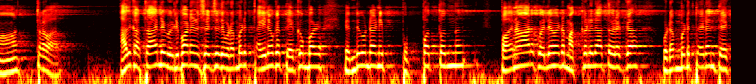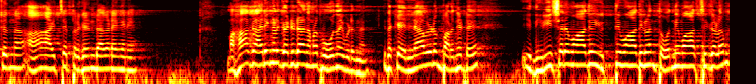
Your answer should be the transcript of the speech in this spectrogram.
മാത്രമാണ്. അത് കർത്താവിന്റെ വെളിപാടനുസരിച്ച് ഇത് ഉടമ്പടി തൈലമൊക്കെ തേക്കുമ്പോൾ എന്തുകൊണ്ടാണ് ഈ മുപ്പത്തൊന്ന് പതിനാറ് കൊല്ലമായിട്ട് മക്കളില്ലാത്തവരൊക്കെ ഉടമ്പടി തൈലം തേക്കുന്ന ആ ആഴ്ച പ്രഗ്നന്റ് ആകണേ എങ്ങനെയാണ് മഹാകാര്യങ്ങൾ കേട്ടിട്ടാണ് നമ്മൾ പോകുന്നത് ഇവിടുന്ന്. ഇതൊക്കെ എല്ലാവരോടും പറഞ്ഞിട്ട് ഈ നിരീശ്വരവാദി യുക്തിവാദികളും തോന്നിവാസികളും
